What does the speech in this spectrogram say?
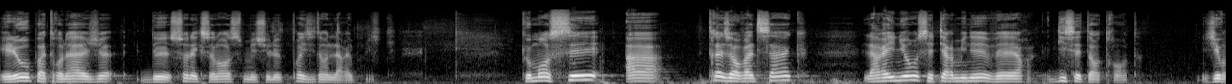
et le haut patronage de Son Excellence Monsieur le Président de la République. Commencé à 13h25, la réunion s'est terminée vers 17h30. его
